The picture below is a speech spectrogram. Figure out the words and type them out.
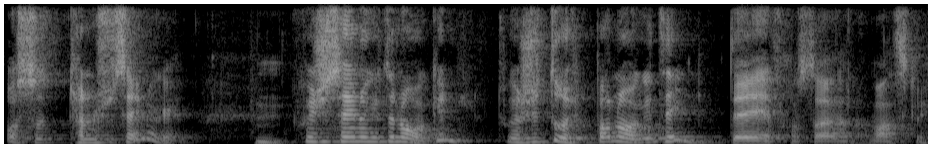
og så kan du ikke si noe. Du kan ikke si noe til noen. Du kan ikke dryppe noen ting. Det er frustrerende vanskelig.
